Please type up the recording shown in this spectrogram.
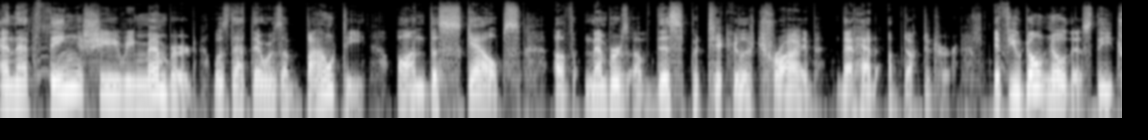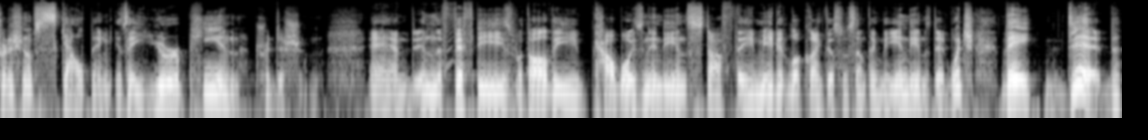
And that thing she remembered was that there was a bounty on the scalps of members of this particular tribe that had abducted her. If you don't know this, the tradition of scalping is a European tradition. And in the 50s, with all the cowboys and Indians stuff, they made it look like this was something the Indians did, which they did,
